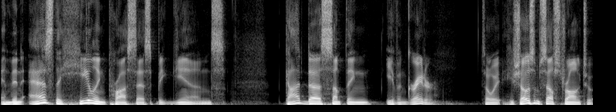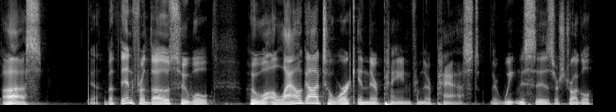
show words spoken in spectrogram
and then as the healing process begins, God does something even greater. So he shows himself strong to us, Yeah. but then for those who will who will allow God to work in their pain from their past, their weaknesses or struggle,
